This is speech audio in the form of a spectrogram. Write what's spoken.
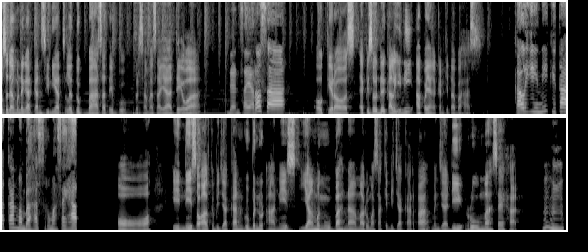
sedang mendengarkan siniar celetuk bahasa Tempo bersama saya Dewa. Dan saya Rosa. Oke Ros, episode kali ini apa yang akan kita bahas? Kali ini kita akan membahas rumah sehat. Oh, ini soal kebijakan Gubernur Anies yang mengubah nama rumah sakit di Jakarta menjadi Rumah Sehat. Hmm,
